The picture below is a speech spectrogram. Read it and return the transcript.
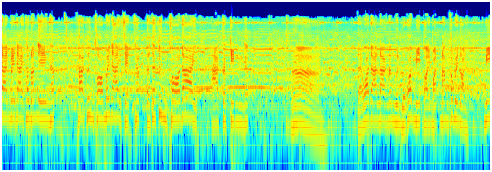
ได้ไม่ได้เท่านั้นเองครับ ถ้าขึ้นคอไม่ได้เสร็จครับ แต่ถ้าขึ้นคอได้อาจจะกินครับอ่าแต่ว่าด้านล่างน้ำเงินบอกว่ามีต่อยหมัดนำเข้าไปหน่อย มี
